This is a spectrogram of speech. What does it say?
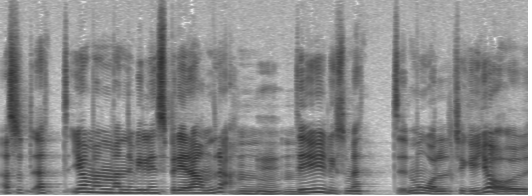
Alltså att ja, men man vill inspirera andra. Det är ju liksom ett mål, tycker jag. Och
